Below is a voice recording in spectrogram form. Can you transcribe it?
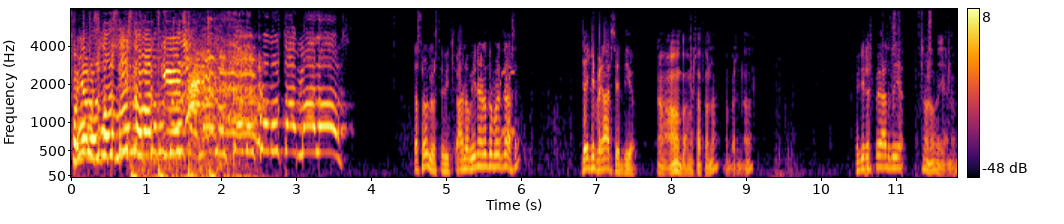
¡Hemos fallado los dos! ¡Y estaba aquí! malos! ¿Cómo, cómo están malos? Está solo este bicho. Ah, no, viene el otro por detrás, ¿eh? Ya hay que pegarse, tío. No, vamos a zona, no pasa nada. ¿No quieres pegar, tío? No, no, ya no.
